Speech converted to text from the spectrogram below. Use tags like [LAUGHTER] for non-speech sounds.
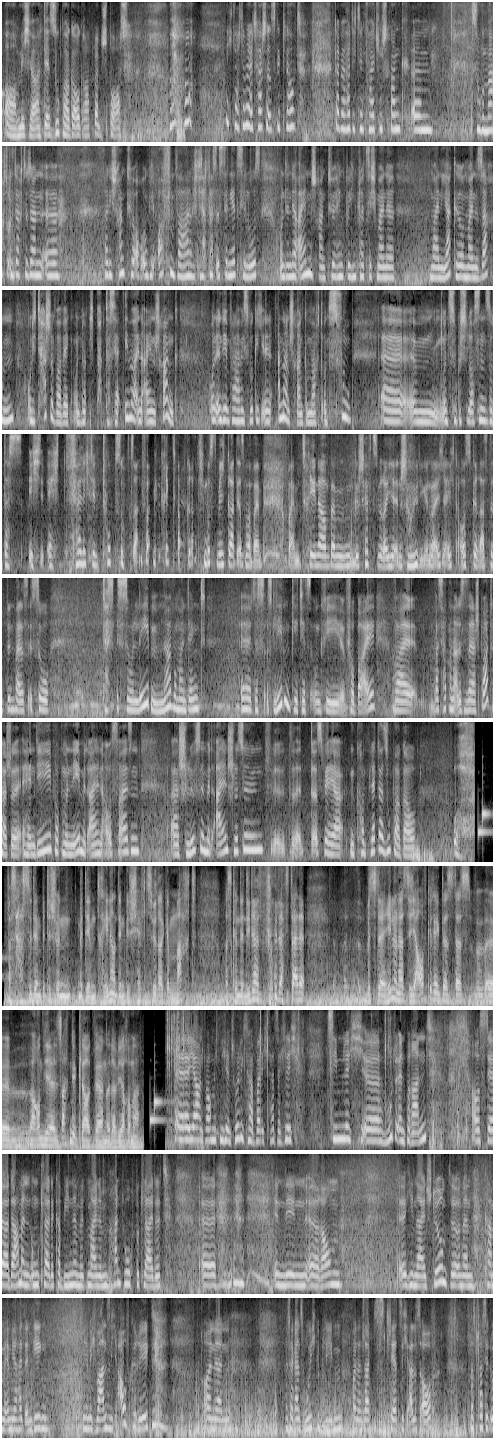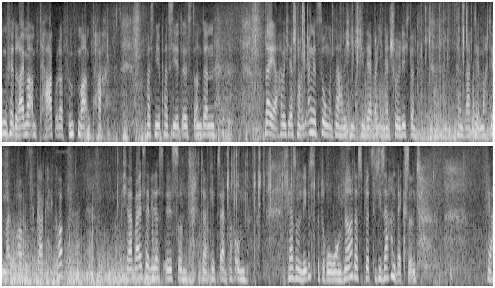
Oh, Micha, der Super-GAU gerade beim Sport. [LAUGHS] Dachte, meine Tasche ist geklaut. Dabei hatte ich den falschen Schrank ähm, zugemacht und dachte dann, äh, weil die Schranktür auch irgendwie offen war, habe ich gedacht, was ist denn jetzt hier los? Und in der einen Schranktür hängt, plötzlich meine, meine Jacke und meine Sachen und die Tasche war weg. Und ich packe das ja immer in einen Schrank. Und in dem Fall habe ich es wirklich in den anderen Schrank gemacht und [LAUGHS] zu äh, ähm, und zugeschlossen, sodass ich echt völlig den Tobsuchtsanfall [LAUGHS] gekriegt habe gerade. Ich musste mich gerade erstmal beim, beim Trainer und beim Geschäftsführer hier entschuldigen, weil ich echt ausgerastet bin, weil das ist so, das ist so Leben, ne? wo man denkt, äh, das, das Leben geht jetzt irgendwie vorbei, weil was hat man alles in seiner Sporttasche? Handy, Portemonnaie mit allen Ausweisen, äh, Schlüssel mit allen Schlüsseln, äh, das wäre ja ein kompletter Supergau. Oh. Was hast du denn bitte schon mit dem Trainer und dem Geschäftsführer gemacht? Was können denn die dafür, dass deine... Bist du da hin und hast dich aufgeregt, dass das, äh, warum hier Sachen geklaut werden oder wie auch immer? Äh, ja, und warum ich mich entschuldigt habe, weil ich tatsächlich ziemlich äh, wutentbrannt aus der Damenumkleidekabine mit meinem Handtuch bekleidet äh, [LAUGHS] in den äh, Raum äh, hinein stürmte und dann kam er mir halt entgegen. Ich habe mich wahnsinnig aufgeregt [LAUGHS] und dann ist er ganz ruhig geblieben, weil er sagt, es klärt sich alles auf. Das passiert ungefähr dreimal am Tag oder fünfmal am Tag, was mir passiert ist. Und dann, naja, habe ich erstmal mich angezogen und dann habe ich mich hinterher bei ihm entschuldigt und dann sagt er, mach dir mal überhaupt gar keinen Kopf. Ich weiß ja, wie das ist und da geht es einfach um ja, so eine Lebensbedrohung, ne? dass plötzlich die Sachen weg sind. Ja.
